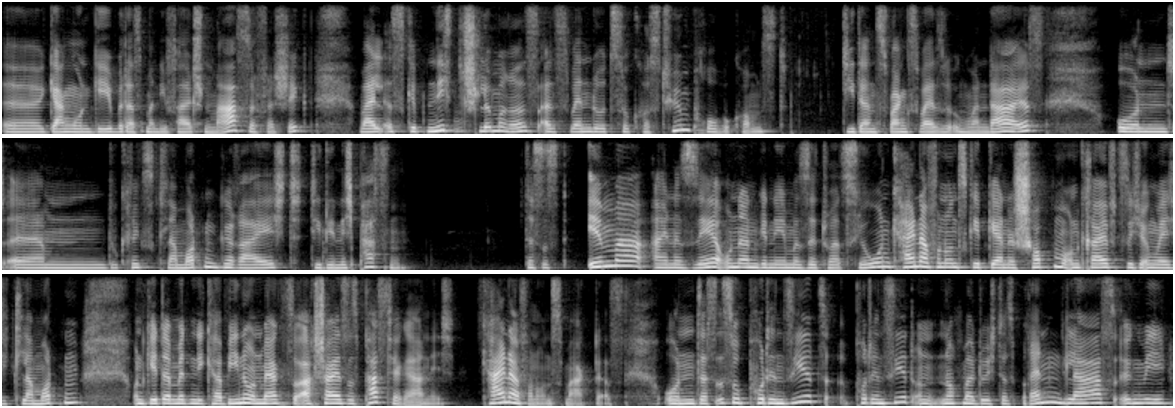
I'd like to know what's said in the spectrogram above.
äh, gang und gäbe, dass man die falschen Maße verschickt, weil es gibt nichts Schlimmeres, als wenn du zur Kostümprobe kommst, die dann zwangsweise irgendwann da ist und ähm, du kriegst Klamotten gereicht, die dir nicht passen. Das ist immer eine sehr unangenehme Situation. Keiner von uns geht gerne shoppen und greift sich irgendwelche Klamotten und geht damit in die Kabine und merkt so, ach scheiße, das passt ja gar nicht. Keiner von uns mag das. Und das ist so potenziert, potenziert und nochmal durch das Brennglas irgendwie,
